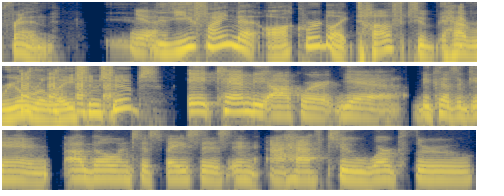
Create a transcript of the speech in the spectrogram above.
friend. yeah Do you find that awkward, like tough to have real relationships? It can be awkward, yeah, because again, I'll go into spaces and I have to work through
